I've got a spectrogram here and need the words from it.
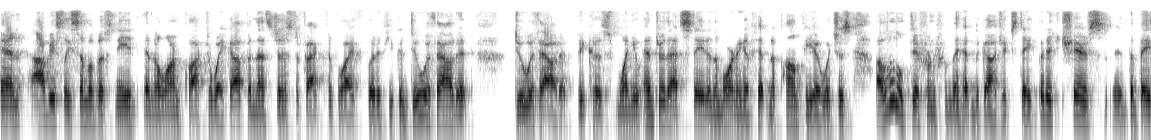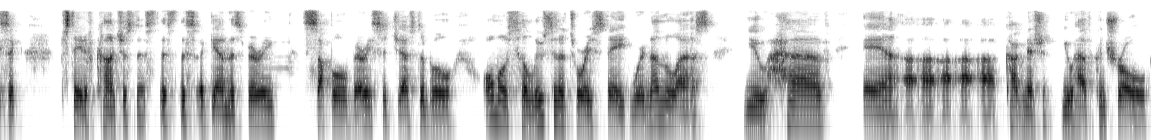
And obviously, some of us need an alarm clock to wake up, and that's just a fact of life. But if you can do without it, do without it because when you enter that state in the morning of hypnopompia, which is a little different from the hypnagogic state, but it shares the basic state of consciousness. This, this, again, this very supple, very suggestible, almost hallucinatory state where nonetheless you have a, a, a, a, cognition, you have control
